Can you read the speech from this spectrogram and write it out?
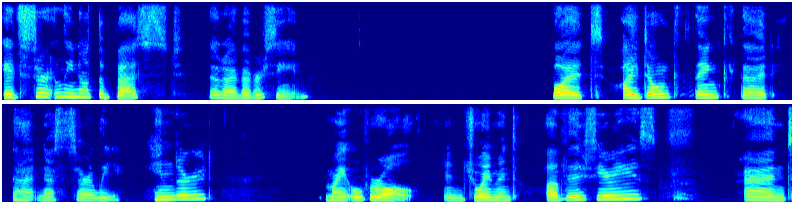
it's certainly not the best that I've ever seen. But I don't think that that necessarily hindered my overall enjoyment of the series. And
